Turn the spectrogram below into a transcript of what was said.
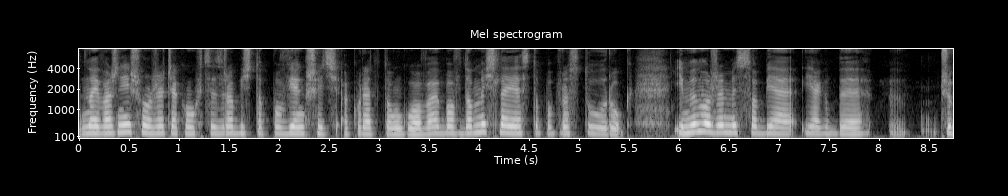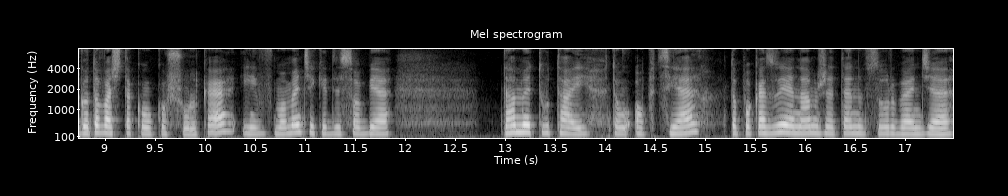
najważniejszą rzecz, jaką chcę zrobić, to powiększyć akurat tą głowę, bo w domyśle jest to po prostu róg. I my możemy sobie jakby y, przygotować taką koszulkę i w momencie, kiedy sobie damy tutaj tą opcję, to pokazuje nam, że ten wzór będzie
